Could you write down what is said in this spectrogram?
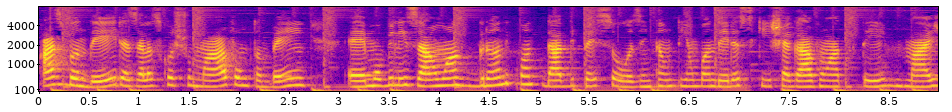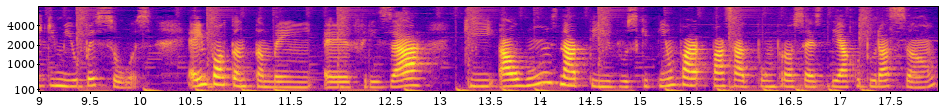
As bandeiras, elas costumavam também é, mobilizar uma grande quantidade de pessoas, então tinham bandeiras que chegavam a ter mais de mil pessoas. É importante também é, frisar que alguns nativos que tinham pa passado por um processo de aculturação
